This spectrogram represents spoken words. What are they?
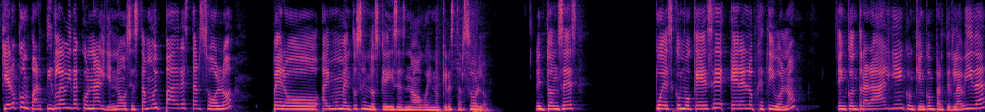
quiero compartir la vida con alguien, no, o sea, está muy padre estar solo, pero hay momentos en los que dices, no, güey, no quiero estar solo. Entonces, pues como que ese era el objetivo, ¿no? Encontrar a alguien con quien compartir la vida,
